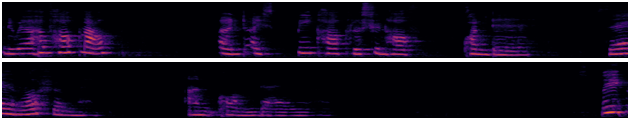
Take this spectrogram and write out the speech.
Anyway, I have half mouth, and I speak half Russian, half Kwande. Say Russian man. And condemn. Speak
